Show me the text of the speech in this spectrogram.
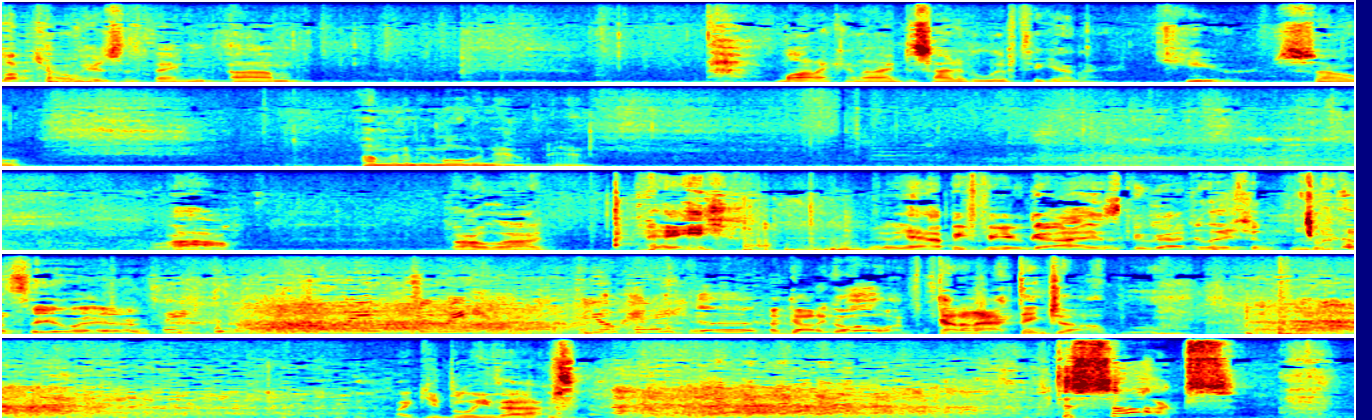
Look, Joe, here's the thing. Um, Monica and I decided to live together here, so I'm going to be moving out, man. Wow. Well, uh, hey, really happy for you guys. Congratulations. See you later. Wait, Joey, Joey, are you okay? Yeah, I gotta go. I've got an acting job. Like you'd believe that. this sucks.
